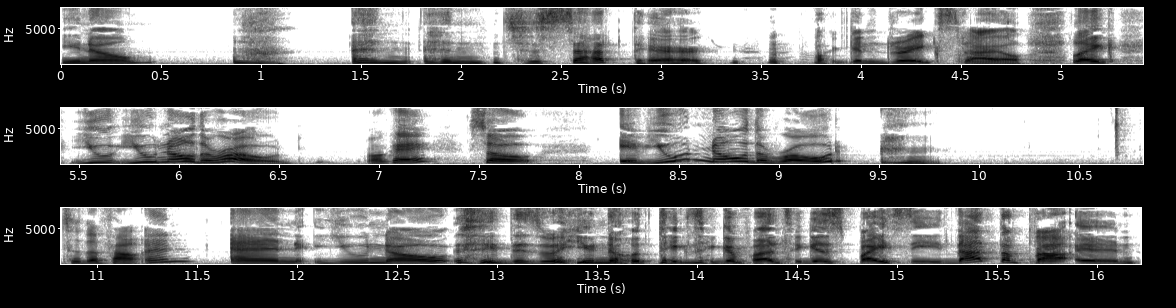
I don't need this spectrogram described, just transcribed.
you know? And and just sat there fucking drake style. Like you you know the road okay? So if you know the road to the fountain and you know see this is where you know things are about to get spicy not the fountain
